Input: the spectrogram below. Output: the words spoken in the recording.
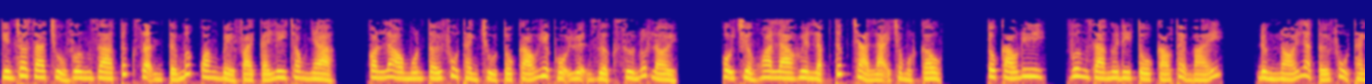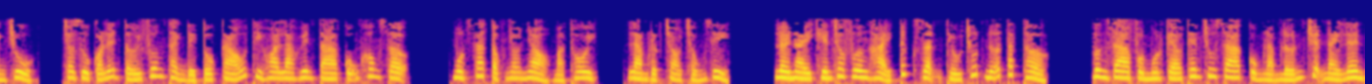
khiến cho gia chủ Vương gia tức giận tới mức quăng bể vài cái ly trong nhà, còn lão muốn tới phủ thành chủ tố cáo hiệp hội luyện dược sư nuốt lời. Hội trưởng Hoa La Huyên lập tức trả lại cho một câu. Tố cáo đi, Vương gia ngươi đi tố cáo thoải mái, đừng nói là tới phủ thành chủ, cho dù có lên tới Vương thành để tố cáo thì Hoa La Huyên ta cũng không sợ. Một gia tộc nho nhỏ mà thôi, làm được trò chống gì. Lời này khiến cho Vương Hải tức giận thiếu chút nữa tắt thở. Vương gia vốn muốn kéo thêm Chu gia cùng làm lớn chuyện này lên,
